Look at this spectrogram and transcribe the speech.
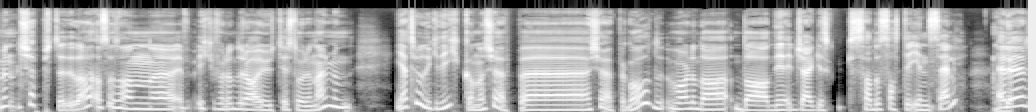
men kjøpte de da? Altså sånn, eh, ikke for å dra ut historien her, men jeg trodde ikke det gikk an å kjøpe, kjøpe gold. Var det da, da de Jaggis hadde satt det inn selv? Eller?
